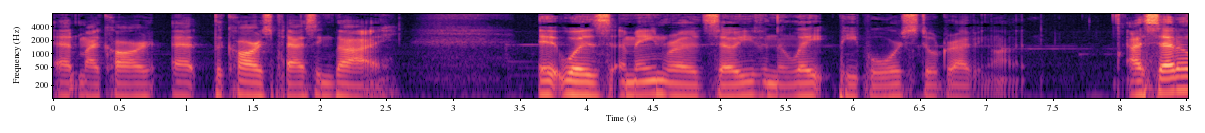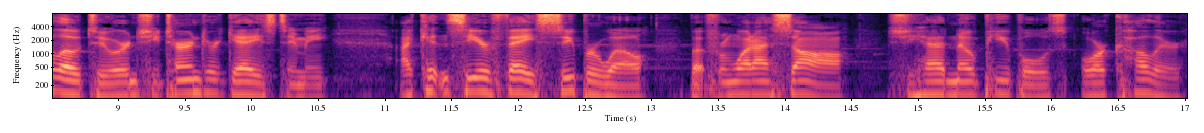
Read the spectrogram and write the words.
at my car at the cars passing by. It was a main road, so even the late people were still driving on it. I said hello to her and she turned her gaze to me. I couldn't see her face super well, but from what I saw, she had no pupils or color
